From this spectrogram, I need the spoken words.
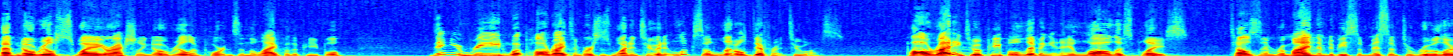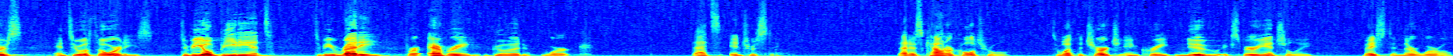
have no real sway or actually no real importance in the life of the people. Then you read what Paul writes in verses 1 and 2, and it looks a little different to us. Paul, writing to a people living in a lawless place, tells them, remind them to be submissive to rulers and to authorities, to be obedient, to be ready for every good work. That's interesting. That is countercultural to what the church in Crete knew experientially based in their world.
